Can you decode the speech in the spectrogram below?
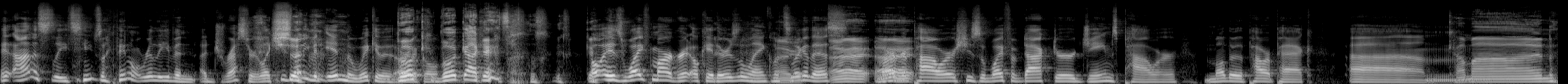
It honestly seems like they don't really even address her. Like she's Sure. not even in the Wiki Book article. book got canceled. Oh, his wife Margaret. Okay, there's a link. Let's Okay. look at this. All right, all Margaret right. Power. She's the wife of Doctor James Power, mother of the Power Pack. Um, Come on.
